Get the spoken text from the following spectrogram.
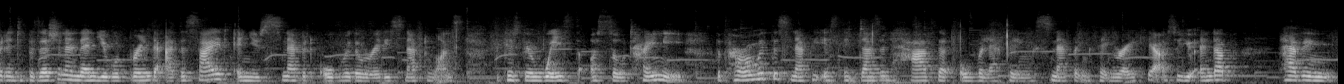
it into position and then you would bring the other side and you snap it over the already snapped ones because their waists are so tiny. The problem with the snappy is it doesn't have that overlapping snapping thing right here. So you end up having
